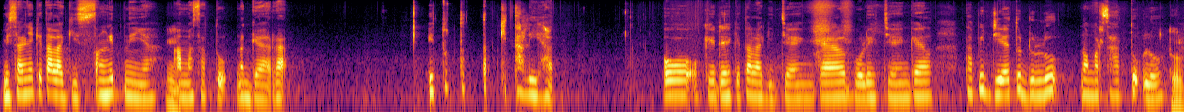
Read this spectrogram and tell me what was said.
misalnya kita lagi sengit nih ya Hmm. sama satu negara, itu tetap kita lihat. Oh oke deh kita lagi jengkel, boleh jengkel. Tapi dia tuh dulu nomor satu loh Betul.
